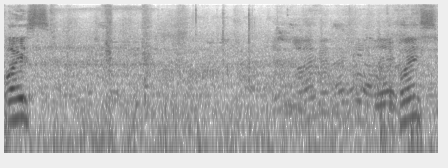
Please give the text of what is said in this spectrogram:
انت كويس؟ انت كويس؟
